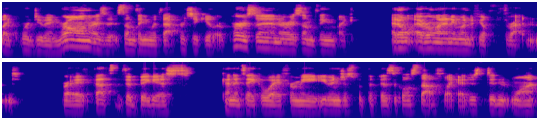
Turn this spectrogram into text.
like we're doing wrong, or is it something with that particular person, or is something like I don't ever want anyone to feel threatened, right? That's the biggest kind of take away for me, even just with the physical stuff. Like I just didn't want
